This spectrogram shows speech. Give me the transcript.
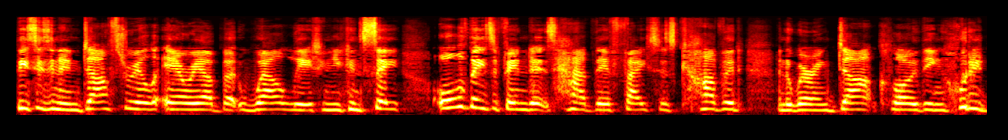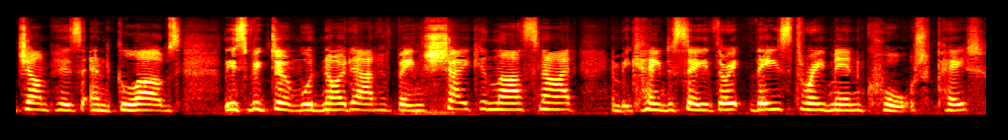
This is an industrial area but well lit and you can see all of these offenders have their faces covered and are wearing dark clothing, hooded jumpers and gloves. This victim would no doubt have been shaken last night and be keen to see th these three men court. Pete?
